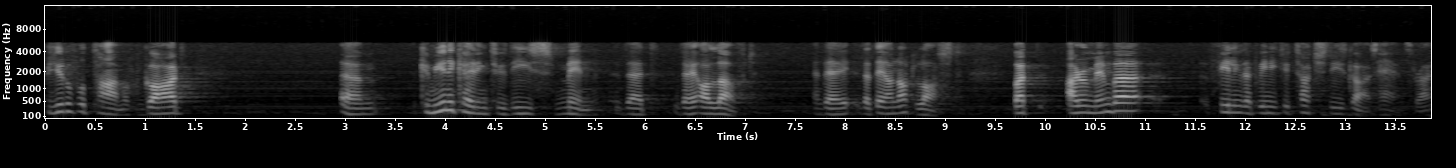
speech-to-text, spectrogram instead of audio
beautiful time of God um, communicating to these men that they are loved and they, that they are not lost. But I remember feeling that we need to touch these guys' hands, right?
